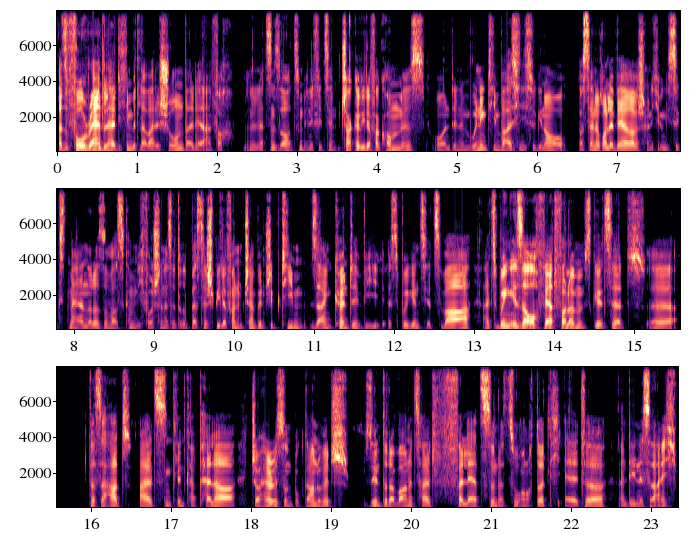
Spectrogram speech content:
Also vor Randall hätte ich ihn mittlerweile schon, weil der einfach in der letzten Saison zum ineffizienten Chucker wieder verkommen ist. Und in einem Winning-Team weiß ich nicht so genau, was seine Rolle wäre. Wahrscheinlich irgendwie Sixth Man oder sowas. Kann man nicht vorstellen, dass er drittbester Spieler von einem Championship-Team sein könnte, wie es Wiggins jetzt war. Als Wing ist er auch wertvoller mit dem Skillset. Äh, das er hat, als ein Clint Capella, Joe Harris und Bogdanovic sind oder waren jetzt halt verletzt und dazu auch noch deutlich älter. An denen ist er eigentlich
